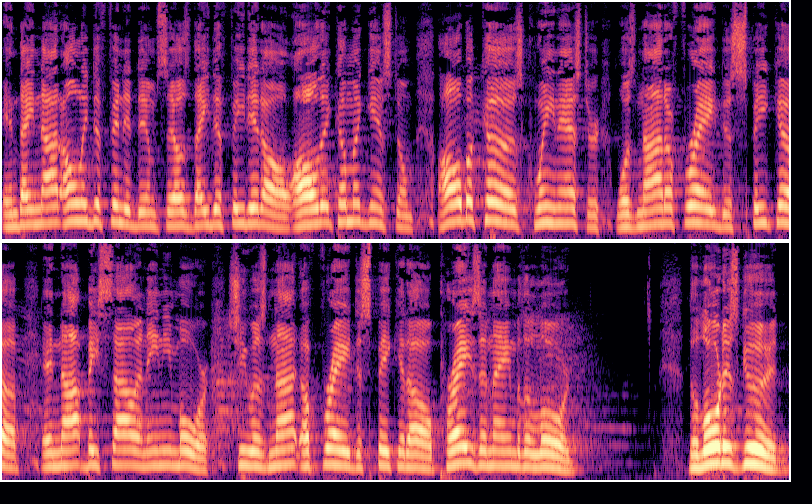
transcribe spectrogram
and they not only defended themselves, they defeated all, all that come against them, all because Queen Esther was not afraid to speak up and not be silent anymore. She was not afraid to speak at all. Praise the name of the Lord. The Lord is good.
